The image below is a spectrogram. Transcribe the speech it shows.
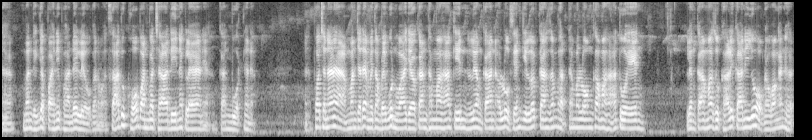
นะมันถึงจะไปนิพพานได้เร็วกันว่าสาธุโขบันประชาดีนักแลเนี่ยการบวชเนี่ยนะเพราะฉะนั้นน่ะมันจะได้ไม่ต้องไปวุ่นวายเกี่ยวกับการทำมาหากิน เรื่องการเอารูปเสียงกลิ่นรสการสัมผัสธรรมารมณ์เข้ามาหาตัวเอง เรื่องการมาสุขาริการนิโยกนะว่างั้นเถอะ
